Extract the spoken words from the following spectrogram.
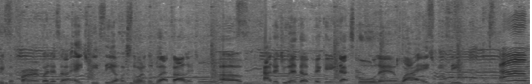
reconfirm, but it's a HBC, a historically black college. Mm-hmm. Um, how did you end up picking that school and why HBC? Um,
